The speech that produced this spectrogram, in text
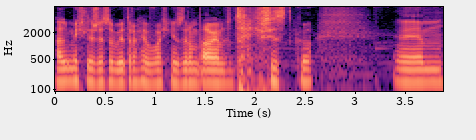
Ale myślę, że sobie trochę właśnie zrąbałem tutaj wszystko. Em.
